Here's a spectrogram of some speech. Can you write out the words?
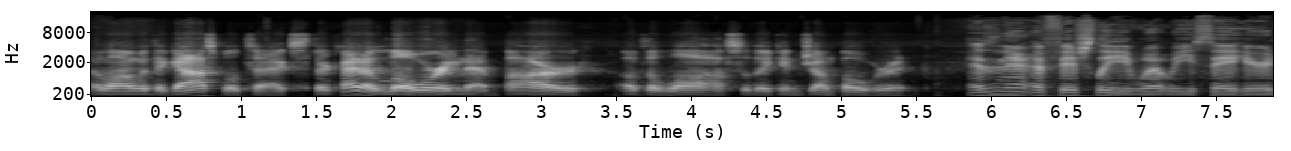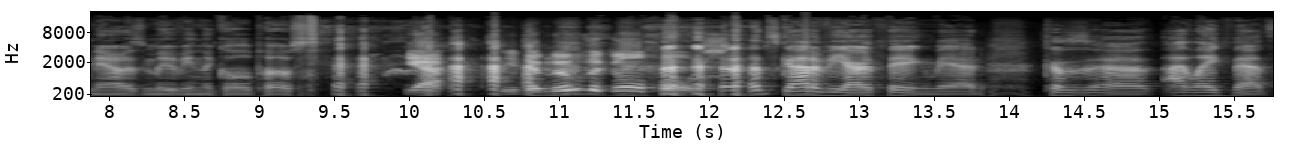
along with the gospel text, they're kind of lowering that bar of the law so they can jump over it. Isn't it officially what we say here now is moving the goalpost? yeah, to move the goalpost. That's got to be our thing, man. Because uh, I like that.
